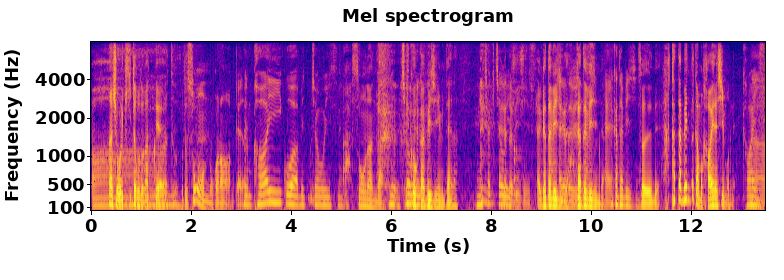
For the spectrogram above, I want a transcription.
話俺聞いたことがあってそうなんのかな？みたいな。でも可愛い子はめっちゃ多いですね。あそうなんだ。福岡美人みたいな。めちゃくちゃ多い博多美人です。博多美人だ。博多美人だ。はい。博多美人。そうだよね。博多弁とかも可愛らしいもんね。可愛いですね。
